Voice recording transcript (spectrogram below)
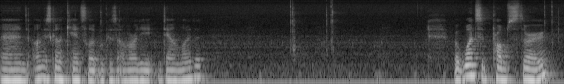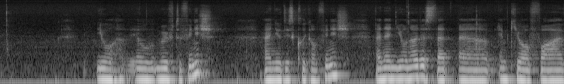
And I'm just going to cancel it because I've already downloaded. But once it prompts through you'll it'll move to finish and you just click on finish and then you'll notice that uh, MQL5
